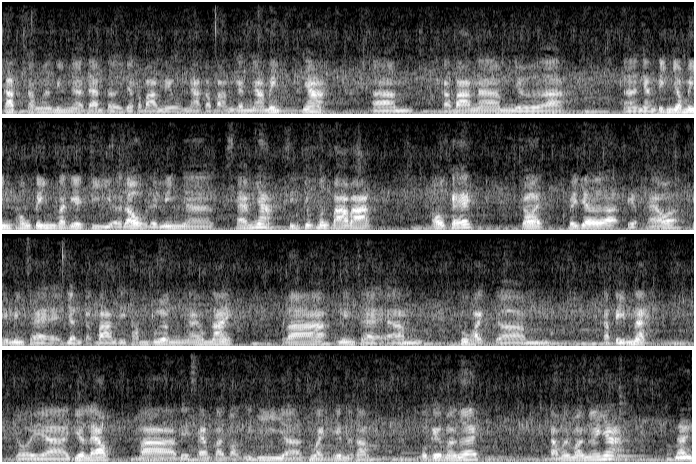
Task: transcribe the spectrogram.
cắt xong rồi mình uh, đem tới cho các bạn Nếu nhà các bạn gần nhà mình nha. Um, Các bạn um, nhớ uh, à, nhắn tin cho mình thông tin và địa chỉ ở đâu để mình à, xem nhá. Xin chúc mừng ba bạn. Ok. Rồi bây giờ à, tiếp theo à, thì mình sẽ dẫn các bạn đi thăm vườn ngày hôm nay. Và mình sẽ um, thu hoạch um, cà tím này. Rồi uh, dưa leo. Và để xem coi có cái gì uh, thu hoạch thêm nữa không. Ok mọi người. Cảm ơn mọi người nhá. Đây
